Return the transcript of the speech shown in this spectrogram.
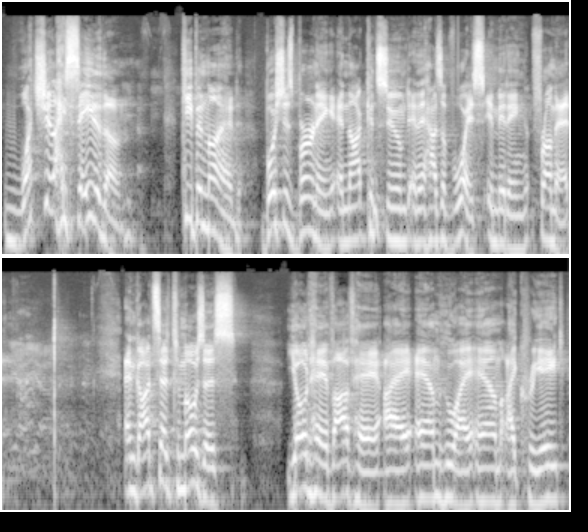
What should I say to them? Keep in mind, bush is burning and not consumed, and it has a voice emitting from it. And God said to Moses, Yod He Vav I am who I am, I create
